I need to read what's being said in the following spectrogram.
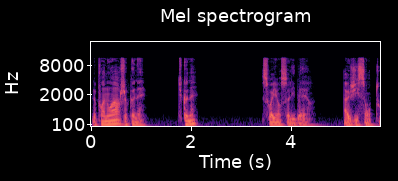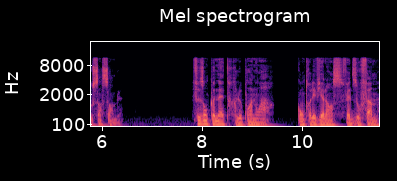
Le point noir, je connais. Tu connais? Soyons solidaires. Agissons tous ensemble. Faisons connaître le point noir contre les violences faites aux femmes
